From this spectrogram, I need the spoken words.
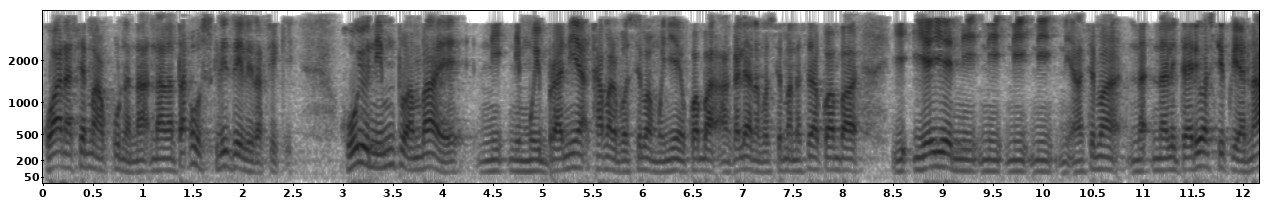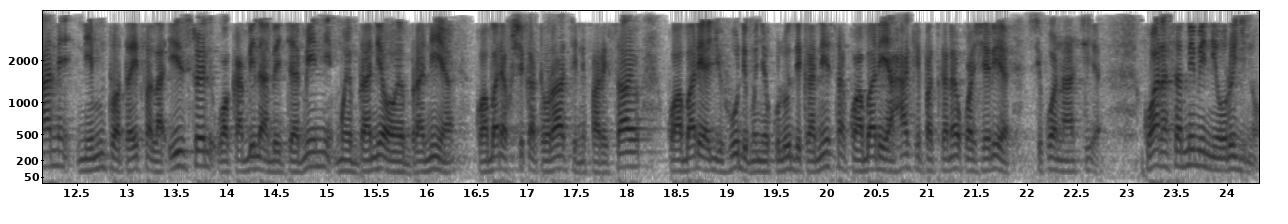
Kwa anasema hakuna na, na nataka usikilize ili rafiki huyu ni mtu ambaye ni, ni mwibrania kama anavyosema mwenyewe kwamba angalia anavyosema anasema kwamba yeye ni, ni, ni, ni, ni anasema nalitayariwa siku ya nane ni mtu wa taifa la israel wa kabila ya benjamini mwebrania wa webrania kwa habari ya kushika torati ni farisayo kwa habari ya juhudi mwenye kuludhi kanisa kwa habari ya haki patikanayo kwa sheria sikuwa na hatia. Kwa anasema mimi ni original.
